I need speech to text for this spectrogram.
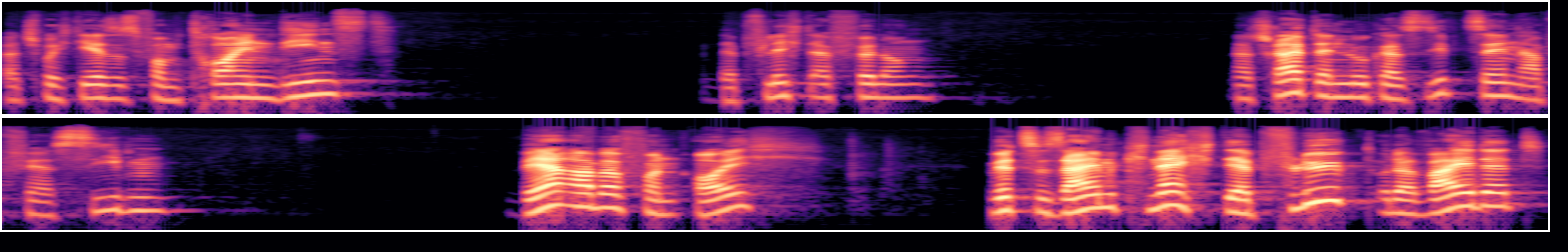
Dort spricht Jesus vom treuen Dienst der Pflichterfüllung. Da schreibt er in Lukas 17 ab Vers 7, Wer aber von euch wird zu seinem Knecht, der pflügt oder weidet,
